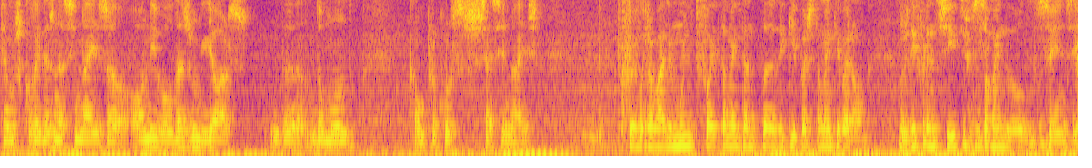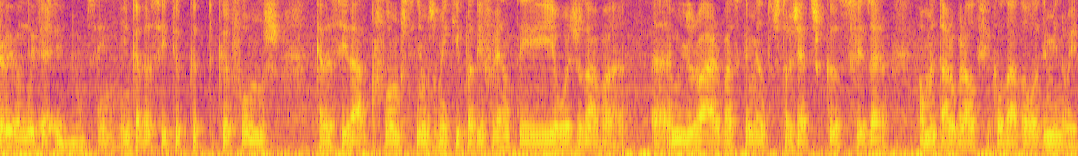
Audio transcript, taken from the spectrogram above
temos corridas nacionais ao, ao nível das melhores de, do mundo, com percursos excepcionais. Foi, foi um trabalho muito feito também, tanto das equipas que também tiveram nos diferentes sítios, como sim. também do sim, sim. querido Melissa é, é? Sim, em cada sítio que, que fomos, cada cidade que fomos, tínhamos uma equipa diferente e eu ajudava a melhorar basicamente os trajetos que se fizeram, aumentar o grau de dificuldade ou a diminuir.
